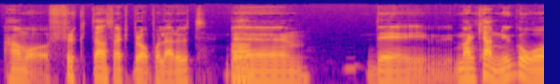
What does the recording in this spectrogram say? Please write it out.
han var fruktansvärt bra på att lära ut. Det, det, man kan ju gå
